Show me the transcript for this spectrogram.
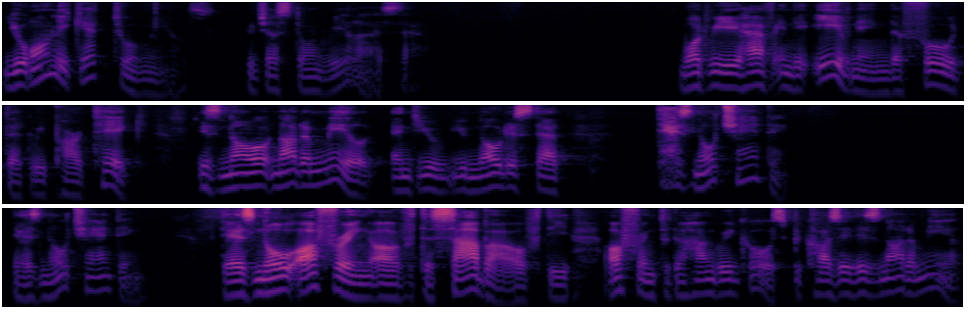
You only get two meals. You just don't realize that. What we have in the evening, the food that we partake, is no, not a meal. And you, you notice that there's no chanting. There's no chanting. There's no offering of the saba, of the offering to the hungry ghost, because it is not a meal.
